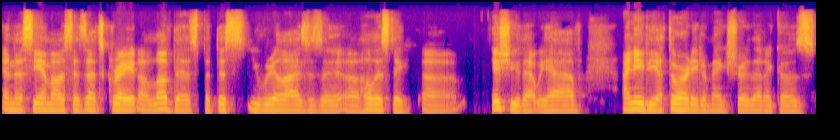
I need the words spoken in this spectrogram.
and the cmo says that's great. I love this but this you realize is a, a holistic uh, issue that we have. I need the authority to make sure that it goes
